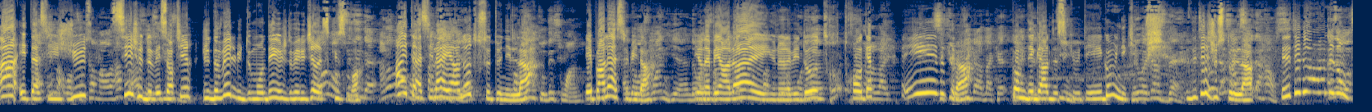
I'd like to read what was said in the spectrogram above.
un est assis juste. Si je devais sortir, je devais lui demander, je devais lui dire excuse-moi. Un était assis là et un autre se tenait là et parlait à celui-là. Il y en avait un là et il y en avait d'autres, trois ou quatre. Et ils étaient là, comme des gardes de sécurité, comme une équipe. Ils étaient juste là. Ils étaient dehors à la maison.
